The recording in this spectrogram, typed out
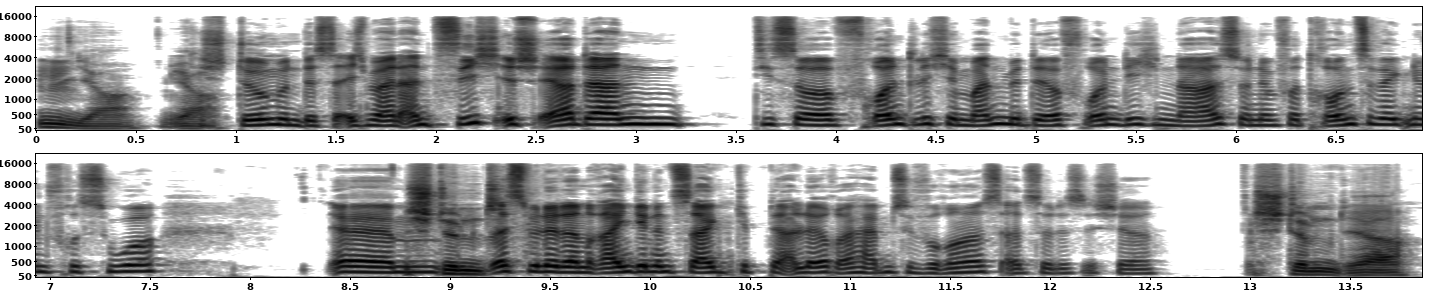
Hm, ja, ja. Die stürmen das. Ich meine, an sich ist er dann dieser freundliche Mann mit der freundlichen Nase und dem vertrauenserweckenden Frisur. Ähm, Stimmt. Was will er dann reingehen und sagen, gibt mir alle eure halben Souveräns? Also, das ist ja. Stimmt, ja.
